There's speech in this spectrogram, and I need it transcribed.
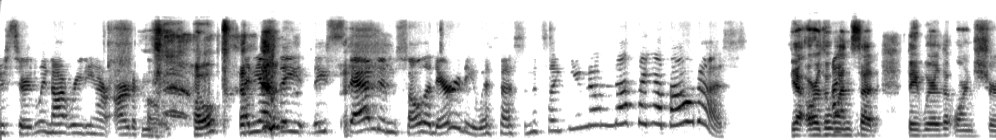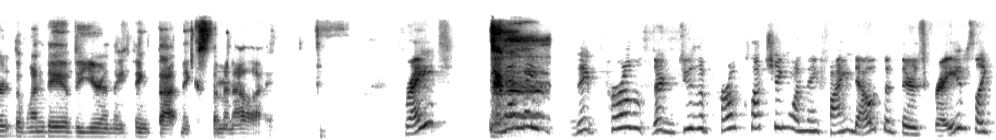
They're certainly not reading our articles. Hope and yet they they stand in solidarity with us and it's like you know nothing about us. Yeah or the I- ones that they wear the orange shirt the one day of the year and they think that makes them an ally. Right? And then they they pearl they do the pearl clutching when they find out that there's graves. Like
